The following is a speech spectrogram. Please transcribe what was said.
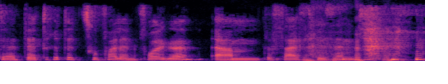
der, der dritte Zufall in Folge. Ähm, das heißt, wir sind,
